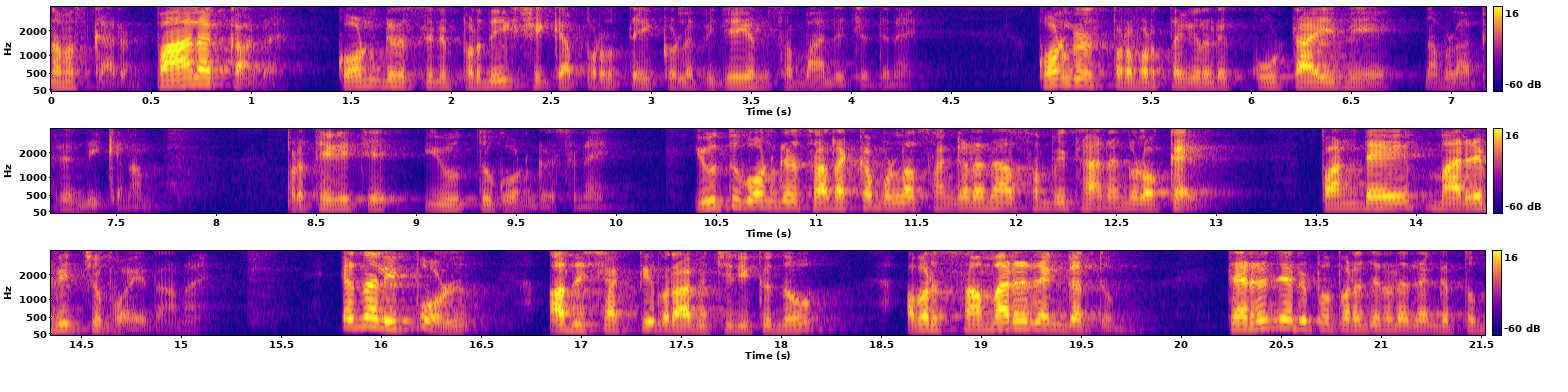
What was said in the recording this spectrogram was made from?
നമസ്കാരം. പാലക്കാട് കോൺഗ്രസിന് പ്രതീക്ഷയ്ക്കപ്പുറത്തേക്കുള്ള വിജയം സമ്മാനിച്ചതിന് കോൺഗ്രസ് പ്രവർത്തകരുടെ കൂട്ടായ്മയെ നമ്മൾ അഭിനന്ദിക്കണം. പ്രത്യേകിച്ച് യൂത്ത് കോൺഗ്രസിനെ. യൂത്ത് കോൺഗ്രസ് അടക്കമുള്ള സംഘടനാ സംവിധാനങ്ങളൊക്കെ പണ്ടേ മരവിച്ചു പോയതാണ്. എന്നാൽ ഇപ്പോൾ അത് ശക്തി പ്രാപിച്ചിരിക്കുന്നു. അവർ സമരരംഗത്തും തെരഞ്ഞെടുപ്പ് പ്രചരണ രംഗത്തും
